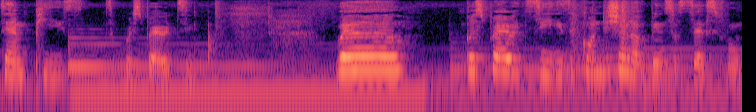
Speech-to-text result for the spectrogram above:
10 P's to prosperity. Well, prosperity is a condition of being successful,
